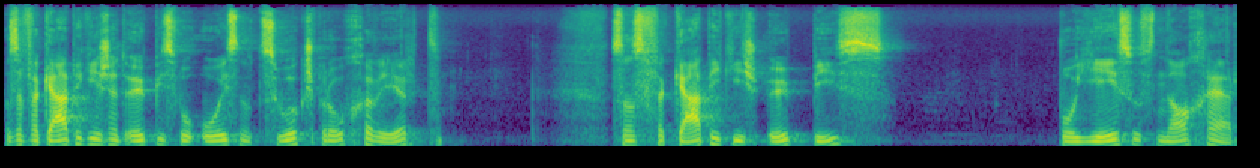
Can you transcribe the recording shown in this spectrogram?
Also Vergebung ist nicht etwas, wo uns noch zugesprochen wird, sondern Vergebung ist etwas, wo Jesus nachher,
